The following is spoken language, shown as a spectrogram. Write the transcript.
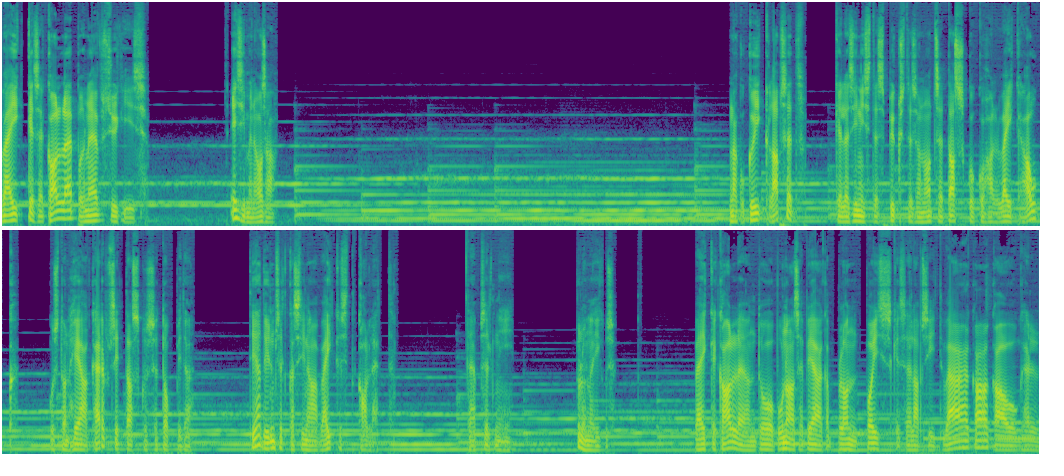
väikese Kalle põnev sügis. esimene osa. nagu kõik lapsed, kelle sinistes pükstes on otse tasku kohal väike auk, kust on hea kärbseid taskusse toppida, tead ilmselt ka sina väikest Kallet. täpselt nii. sul on õigus väike Kalle on too punase peaga blond poiss, kes elab siit väga kaugel,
